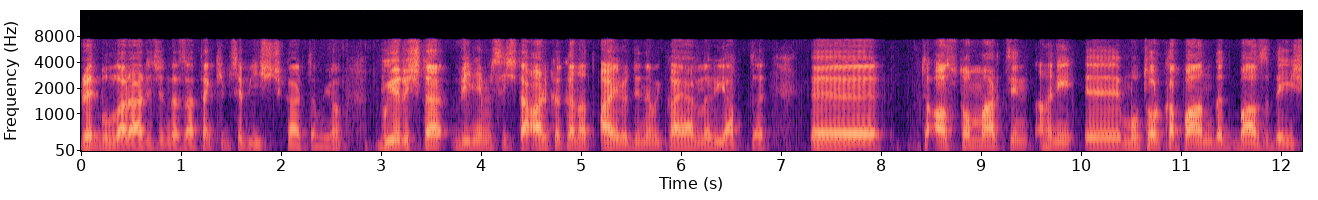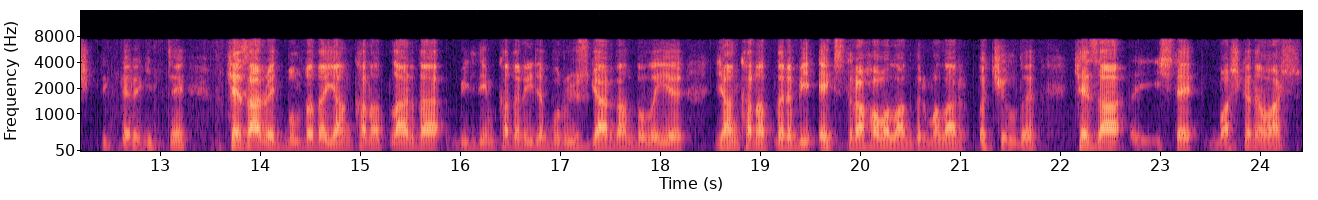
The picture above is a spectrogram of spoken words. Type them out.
Red Bull'lar haricinde zaten kimse bir iş çıkartamıyor. Bu yarışta Williams işte arka kanat aerodinamik ayarları yaptı. Ee, Aston Martin hani e, motor kapağında bazı değişikliklere gitti. Keza Red Bull'da da yan kanatlarda bildiğim kadarıyla bu rüzgardan dolayı yan kanatlara bir ekstra havalandırmalar açıldı. Keza işte başka ne var?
